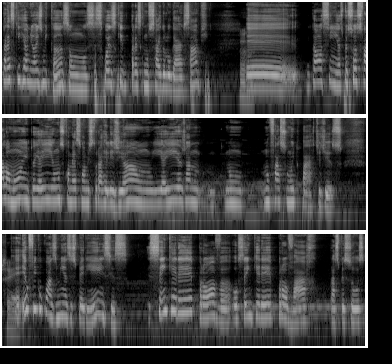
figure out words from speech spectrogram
parece que reuniões me cansam, essas coisas que parece que não saem do lugar, sabe? Uhum. É, então, assim, as pessoas falam muito, e aí uns começam a misturar religião, e aí eu já não, não faço muito parte disso. É, eu fico com as minhas experiências sem querer prova ou sem querer provar para as pessoas.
